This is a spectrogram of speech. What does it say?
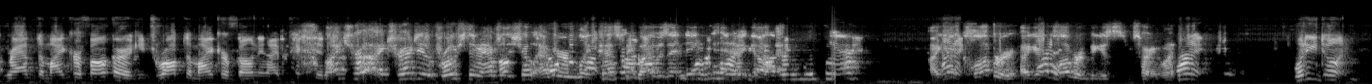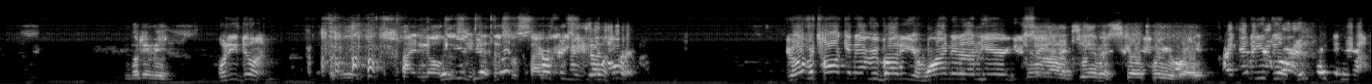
grabbed the microphone, or he dropped the microphone, and I picked it up. I up. tried. I tried to approach them after the show, after like past me by was ending, and I got I got clobbered. I got clobbered because sorry, what? Sonic, what are you doing? What do you mean? What are you doing? I know this. He did this with Cyrus. You're over talking to everybody. You're whining on here. Saying, God damn it, Skeletor, you're right. "I are you doing? A nap."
